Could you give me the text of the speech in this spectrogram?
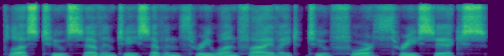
plus 277 3158 2436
